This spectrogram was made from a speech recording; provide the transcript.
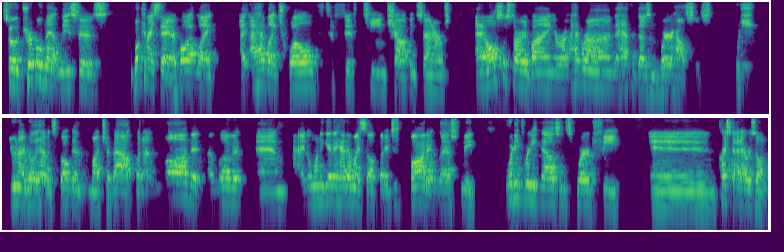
So triple net leases, what can I say? I bought like, I, I have like 12 to 15 shopping centers. And I also started buying, or I have around a half a dozen warehouses, which you and I really haven't spoken much about, but I love it. I love it. And I don't want to get ahead of myself, but I just bought it last week 43,000 square feet in Prescott, Arizona.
